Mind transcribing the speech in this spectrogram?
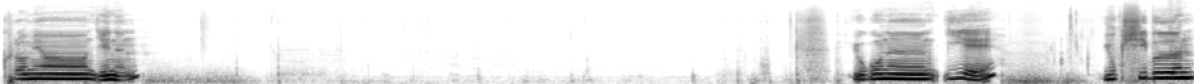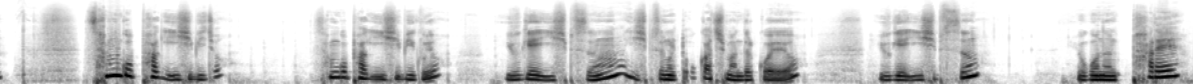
그러면 얘는 요거는 2에 60은 3 곱하기 20이죠? 3 곱하기 20이고요. 6의 20승, 20승을 똑같이 만들 거예요. 6의 20승, 요거는 8에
